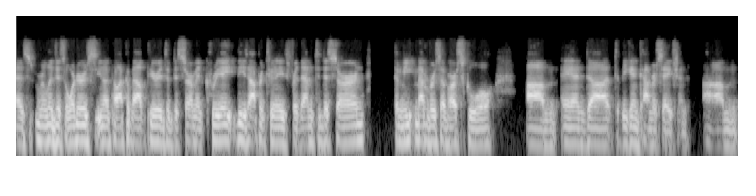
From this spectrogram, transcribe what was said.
as religious orders, you know, talk about periods of discernment. Create these opportunities for them to discern, to meet members of our school, um, and uh, to begin conversation, um,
